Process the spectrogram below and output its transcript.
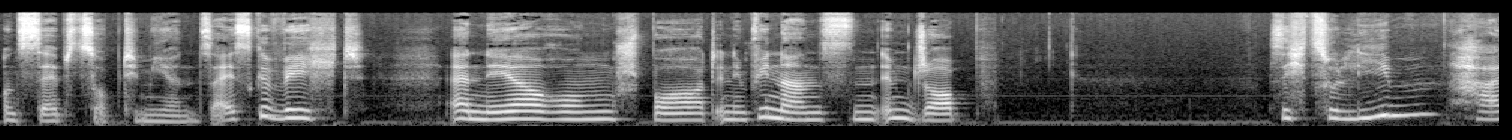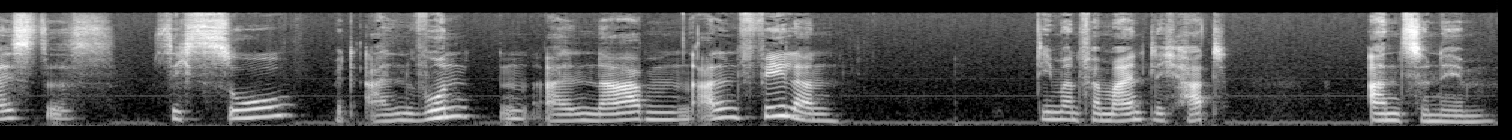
uns selbst zu optimieren. Sei es Gewicht, Ernährung, Sport, in den Finanzen, im Job, sich zu lieben heißt es, sich so mit allen Wunden, allen Narben, allen Fehlern, die man vermeintlich hat, anzunehmen.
